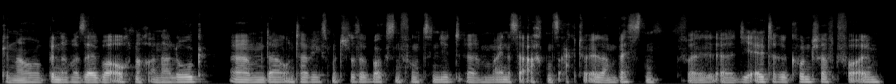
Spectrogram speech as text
genau, bin aber selber auch noch analog ähm, da unterwegs mit Schlüsselboxen funktioniert äh, meines Erachtens aktuell am besten, weil äh, die ältere Kundschaft vor allem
